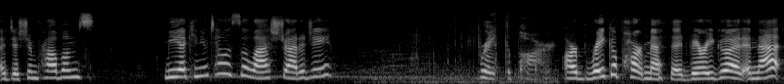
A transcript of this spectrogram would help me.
addition problems? Mia, can you tell us the last strategy? Break apart. Our break apart method, very good. And that,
